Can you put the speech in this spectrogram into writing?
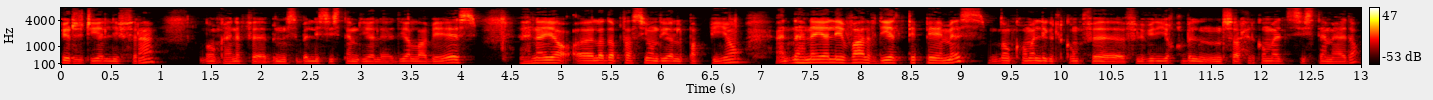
purge ديال les freins donc هنا بالنسبة les systèmes ديال ديال l'ABS هنايا l'adaptation ديال البابيون عندنا هنايا les valves ديال TPMS donc هما اللي قلت لكم في, في الفيديو قبل نشرح لكم هذا ال système هذا.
